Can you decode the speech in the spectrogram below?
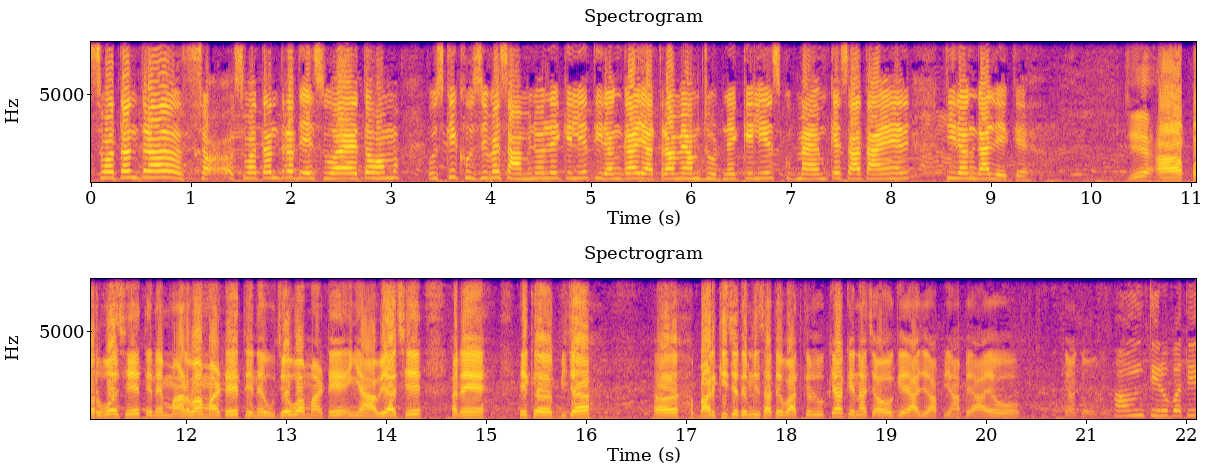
स्वतंत्र स्व- स्वतंत्र देश हुआ है तो हम उसकी खुशी में शामिल होने के लिए तिरंगा यात्रा में हम जुड़ने के लिए स्कू- मैम के साथ आए हैं तिरंगा लेके જે આ પર્વ છે તેને માણવા માટે તેને ઉજવવા માટે અહીંયા આવ્યા છે અને એક અ, બીજા અ, બાળકી છે તેમની સાથે વાત કરું क्या कहना चाहोगे आज आप यहाँ पे आए हो क्या कहोगे हम तिरुपति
